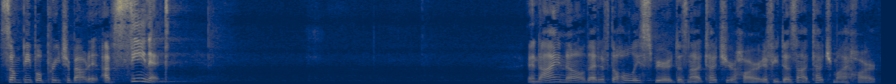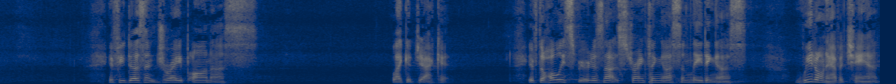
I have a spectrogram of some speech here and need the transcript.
Some people preach about it. I've seen it. And I know that if the Holy Spirit does not touch your heart, if He does not touch my heart, if He doesn't drape on us like a jacket, if the Holy Spirit is not strengthening us and leading us, we don't have a chance.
